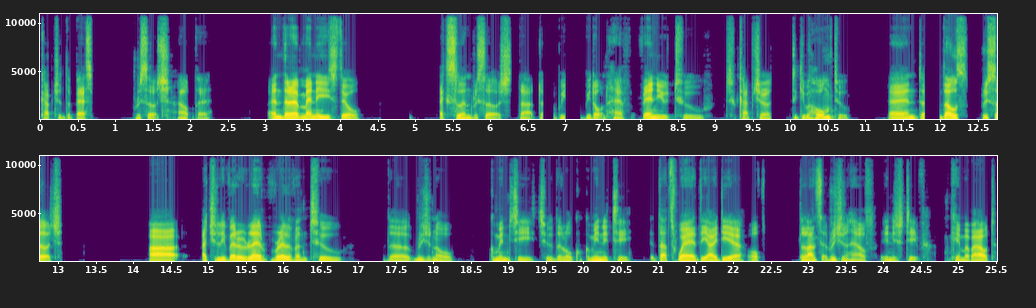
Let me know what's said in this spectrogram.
capture the best research out there. And there are many still excellent research that uh, we, we don't have venue to, to capture, to give a home to. And uh, those research are actually very re- relevant to the regional community to the local community. That's where the idea of the Lancet Regional Health Initiative came about.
